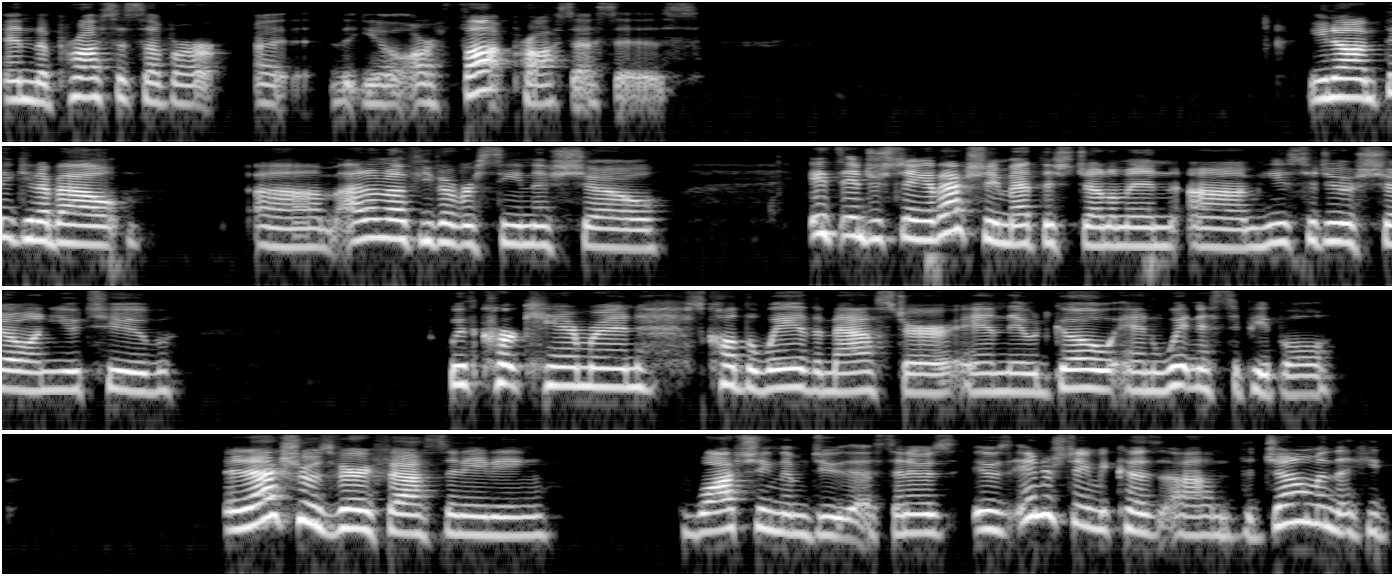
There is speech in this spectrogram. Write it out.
and the process of our uh, you know our thought processes. You know i'm thinking about um, i don't know if you've ever seen this show. It's interesting i've actually met this gentleman um, he used to do a show on youtube with kirk cameron it's called the way of the master and they would go and witness to people. And it actually was very fascinating watching them do this and it was it was interesting because um, the gentleman that he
